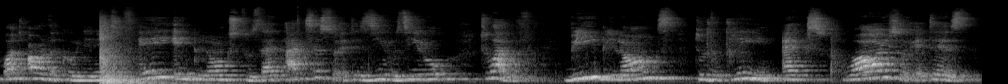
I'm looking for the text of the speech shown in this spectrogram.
What are the coordinates of A? A belongs to Z axis, so it is 0, 0, 12. B belongs to the plane X, Y, so it is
